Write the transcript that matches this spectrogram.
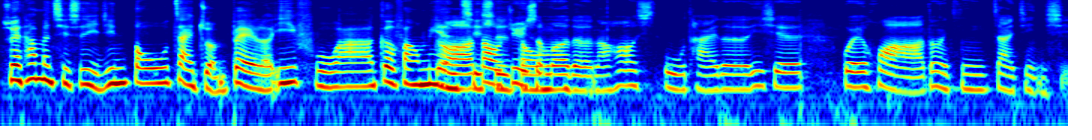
所以他们其实已经都在准备了衣服啊，各方面道具实什么的，然后舞台的一些规划啊，都已经在进行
